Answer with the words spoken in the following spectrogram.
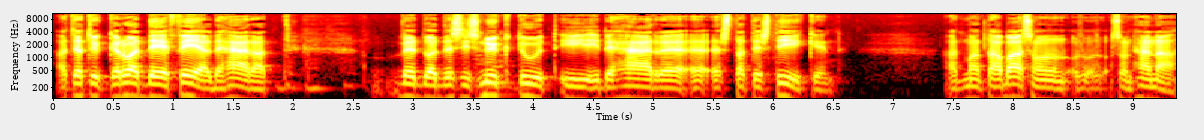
Att jag tycker då att det är fel det här att vet du att det ser snyggt ut i, i det här äh, statistiken. Att man tar bara sån, sån här eh,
